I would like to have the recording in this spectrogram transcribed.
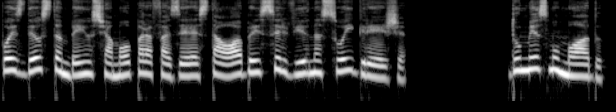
pois Deus também os chamou para fazer esta obra e servir na sua igreja. Do mesmo modo,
